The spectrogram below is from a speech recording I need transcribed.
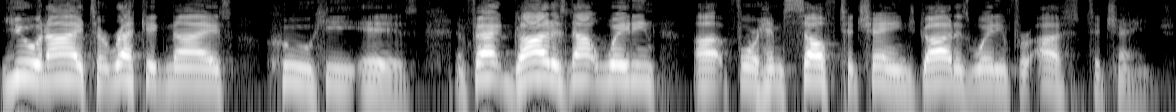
you and I to recognize who He is. In fact, God is not waiting uh, for Himself to change, God is waiting for us to change.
